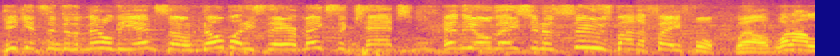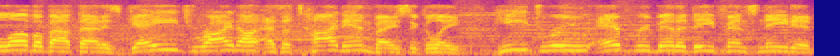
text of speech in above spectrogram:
He gets into the middle of the end zone. Nobody's there. Makes a catch, and the ovation ensues by the faithful. Well, what I love about that is Gage, right as a tight end, basically, he drew every bit of defense needed.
